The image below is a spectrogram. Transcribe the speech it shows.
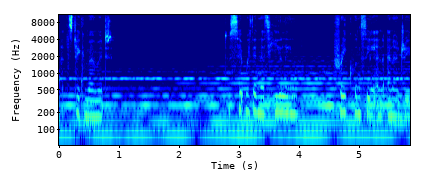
Let's take a moment to sit within this healing frequency, and energy.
